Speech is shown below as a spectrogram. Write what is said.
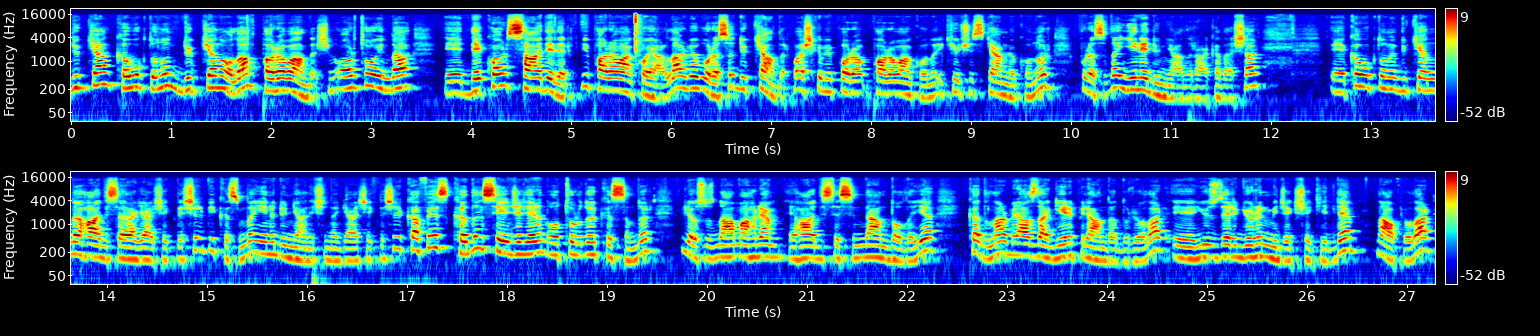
Dükkan Kavuklu'nun dükkanı olan paravandır. Şimdi orta oyunda e, dekor sadedir. Bir paravan koyarlar ve burası dükkandır. Başka bir para, paravan konur. 2-3 iskemle konur. Burası da yeni dünyadır arkadaşlar. E, Kavuklu'nun dükkanında hadiseler gerçekleşir. Bir kısmı da yeni dünyanın içinde gerçekleşir. Kafes kadın seyircilerin oturduğu kısımdır. Biliyorsunuz namahrem e, hadisesinden dolayı kadınlar biraz daha geri planda duruyorlar. E, yüzleri görünmeyecek şekilde ne yapıyorlar?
